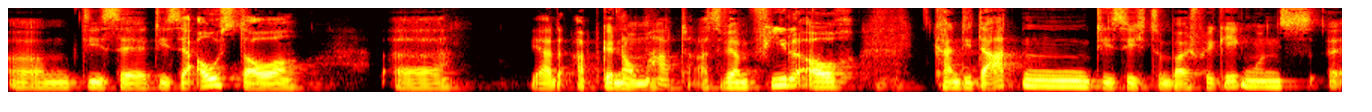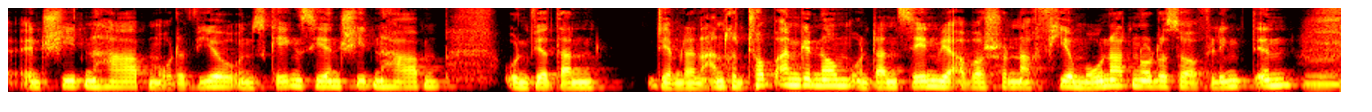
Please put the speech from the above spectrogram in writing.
ähm, diese, diese Ausdauer äh, ja, abgenommen hat. Also wir haben viel auch Kandidaten, die sich zum Beispiel gegen uns äh, entschieden haben oder wir uns gegen sie entschieden haben und wir dann, die haben dann einen anderen Job angenommen und dann sehen wir aber schon nach vier Monaten oder so auf LinkedIn mhm.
